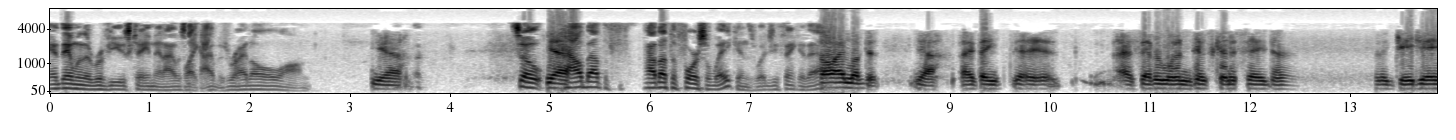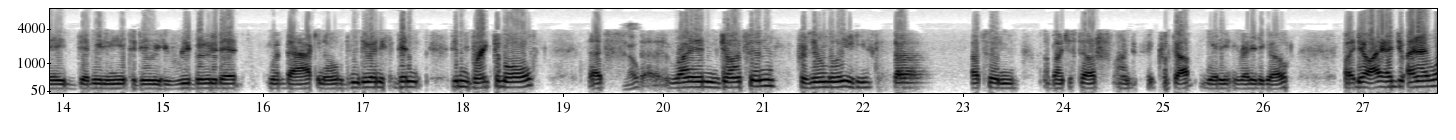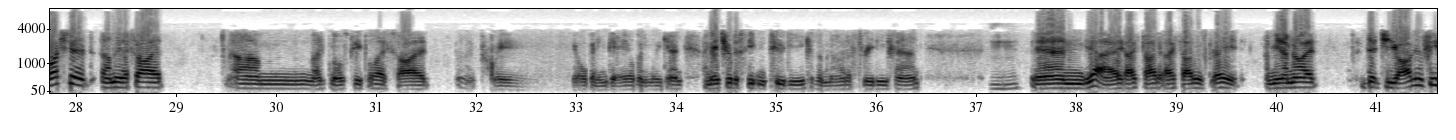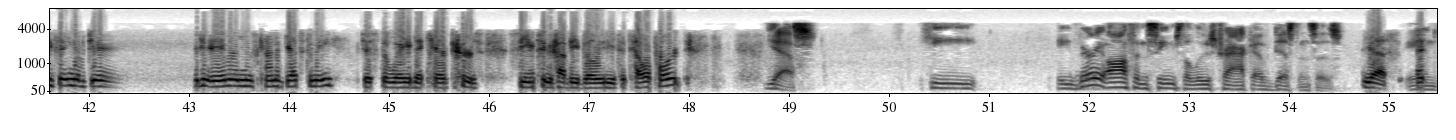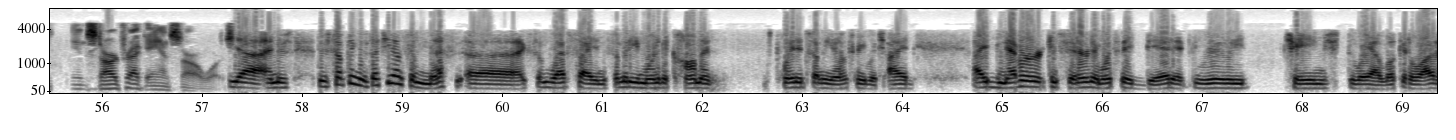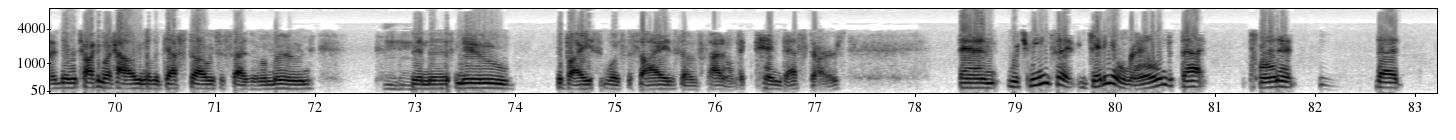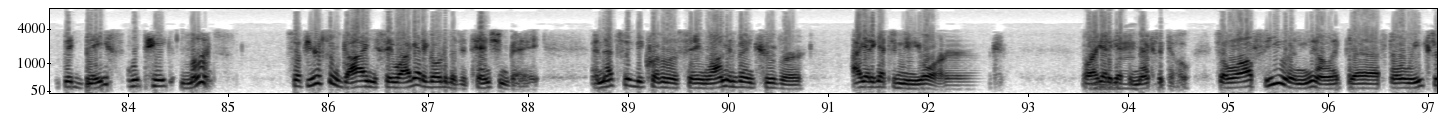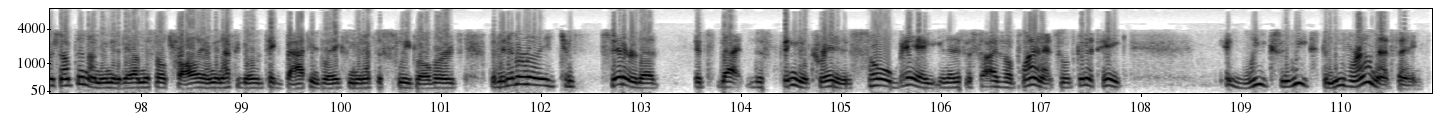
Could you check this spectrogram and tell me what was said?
And then when the reviews came in, I was like, I was right all along. Yeah. So Yeah. how about the how about the Force Awakens? What'd you think of that? Oh, I loved it. Yeah, I think uh, as everyone has kind of said, uh, like JJ did what he needed to do. He rebooted it, went back. You know, didn't do anything. Didn't didn't break the mold. That's Nope. uh, Rian Johnson. Presumably, he's got, got some a bunch of stuff on, cooked up, waiting, ready to go. But you know, I, I do, and I watched it. I mean, I saw it um, like most people. I saw it uh, probably the opening day, opening weekend. I made sure to see it in 2D because I'm not a 3D fan hmm and yeah, I, I thought I thought it was great. I mean, I'm not the geography thing of J. J. Abrams kind of gets to me. Just the way that characters seem to have the ability to teleport. Yes. He he very often seems to lose track of distances Yes. And- in in Star Trek and Star Wars. yeah, and there's there's something. Was actually on some mess, uh, some website, and somebody in one of the comments pointed something out to me, which I had I'd never considered, and once they did, it really changed the way I look at a lot of it. They were talking about how you know the Death Star was the size of a moon, hmm and this new device was the size of I don't know, like ten Death Stars, and which means that getting around that planet, that big base, would take months. So if you're some guy and you say, "Well, I got to go to the detention bay," and that's like the equivalent of saying, "Well, I'm in Vancouver, I got to get to New York, or I got to get to Mhm. Mexico." So well, I'll see you in you know like uh, four weeks or something. I'm going to get on this little trolley. I'm going to have to go take bathroom breaks. I'm going to have to sleep over. It's, but they never really consider that it's that this thing they created is so big that it's the size of a planet. So it's going to take weeks and weeks to move around that thing.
